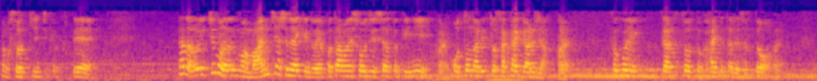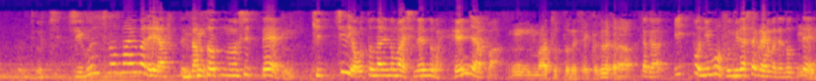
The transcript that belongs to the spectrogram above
なんかそっちに近くてただうちも、まあ、毎日はしないけどやっぱたまに掃除した時に、はい。お隣と境があるじゃん、はい。そこに雑草とか入ってたりすると、はいうち自分家の前までやって雑草のしって、うん。きっちりお隣の前しないのも変じゃんやっぱ。うんまあちょっとねせっかくだから。だから一歩二歩踏み出したぐらいまで取って、う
